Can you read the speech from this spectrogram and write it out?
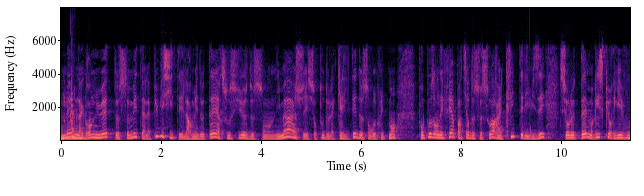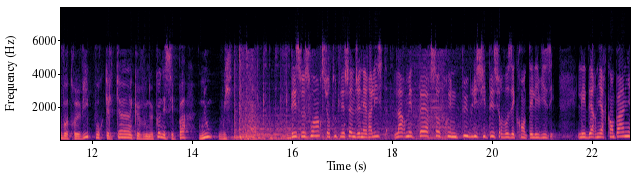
Même la Grande Muette se met à la publicité. L'armée de terre, soucieuse de son image et surtout de la qualité de son recrutement, propose en effet à partir de ce soir un clip télévisé sur le thème Risqueriez-vous votre vie pour quelqu'un que vous ne connaissez pas? Nous, oui. Dès ce soir, sur toutes les chaînes généralistes, l'armée de terre s'offre une publicité sur vos écrans télévisés. Les dernières campagnes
